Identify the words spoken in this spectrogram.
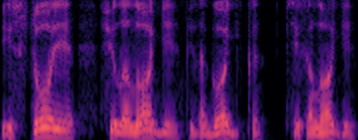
История, филология, педагогика, психологии.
